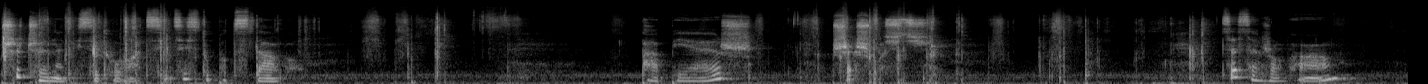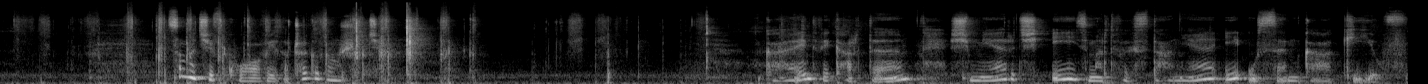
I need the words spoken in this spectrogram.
Przyczyny tej sytuacji. Co jest tu podstawą? Papież, przeszłość. Cesarzowa. Co macie w głowie? Do czego dążycie? Ok, dwie karty. Śmierć i zmartwychwstanie i ósemka kijów.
